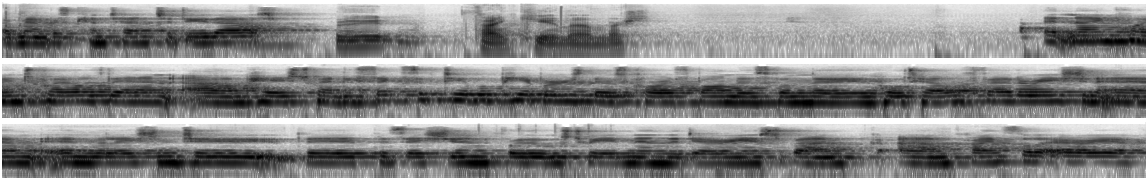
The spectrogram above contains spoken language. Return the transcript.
Are members content to do that? Great. Thank you, members. At 9.12 then, um, page 26 of table papers, there's correspondence from the Hotel Federation um, in relation to the position for those trading in the Derry and Strabane um, Council area.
